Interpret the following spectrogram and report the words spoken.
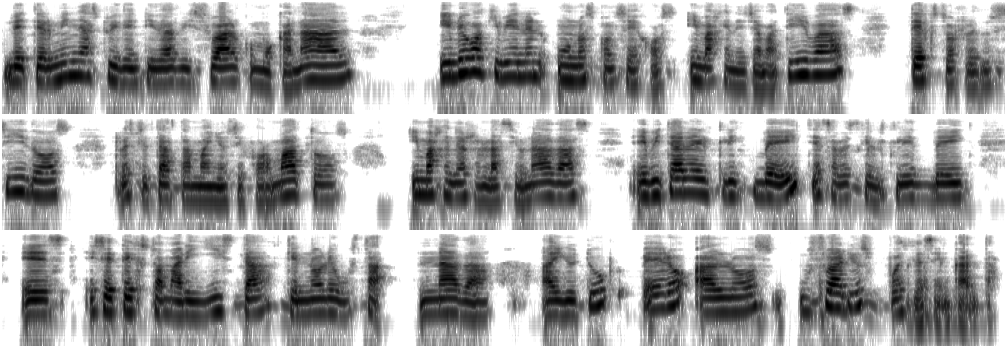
Determinas tu identidad visual como canal. Y luego aquí vienen unos consejos. Imágenes llamativas, textos reducidos, respetar tamaños y formatos, imágenes relacionadas, evitar el clickbait, ya sabes que el clickbait es ese texto amarillista que no le gusta nada a YouTube, pero a los usuarios pues les encanta.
